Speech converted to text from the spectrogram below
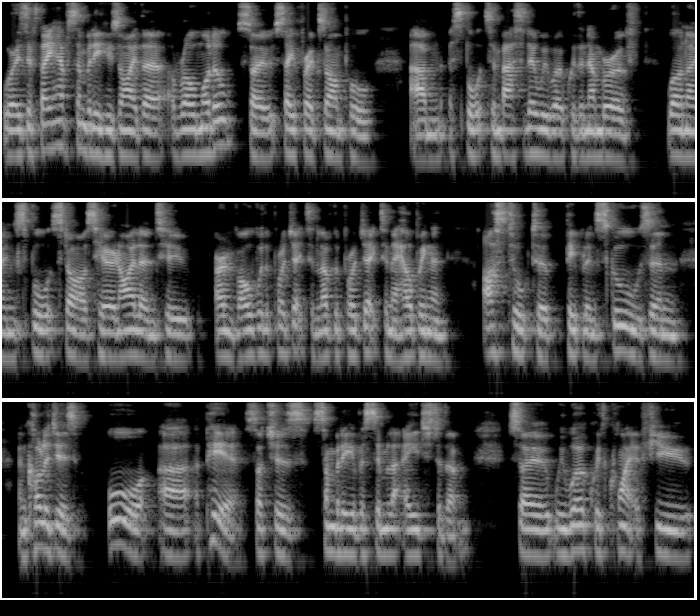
Whereas if they have somebody who's either a role model, so say for example, um, a sports ambassador, we work with a number of well-known sports stars here in Ireland who are involved with the project and love the project and are helping us talk to people in schools and, and colleges or uh, a peer, such as somebody of a similar age to them. So we work with quite a few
